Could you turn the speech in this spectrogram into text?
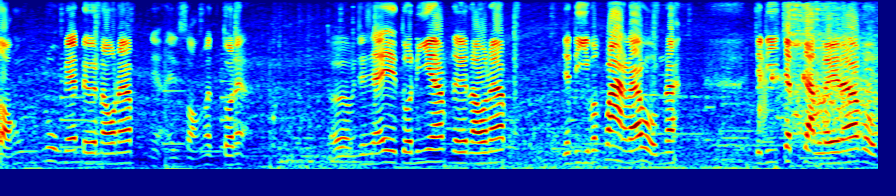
สองลูกเนี้ยเดินเอานะครับเนี่ยไอสองตัวเนี้ยเออมันจะใช้ตัวนี้ครับเดินเอานะครับจะดีมากๆนะครับผมนะ จะดีจัดๆเลยนะครับผม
